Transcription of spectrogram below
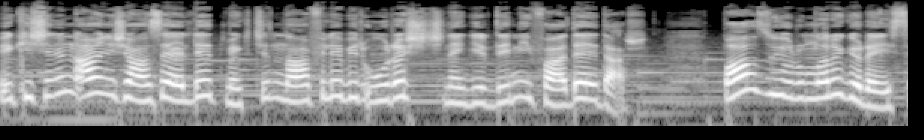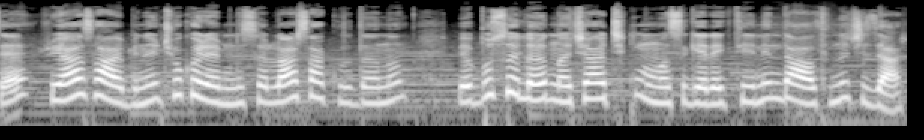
ve kişinin aynı şansı elde etmek için nafile bir uğraş içine girdiğini ifade eder. Bazı yorumlara göre ise rüya sahibinin çok önemli sırlar sakladığının ve bu sırların açığa çıkmaması gerektiğinin de altını çizer.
